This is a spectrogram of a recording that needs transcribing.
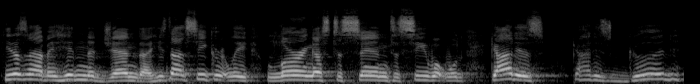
He doesn't have a hidden agenda. He's not secretly luring us to sin to see what will. God is, God is good,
